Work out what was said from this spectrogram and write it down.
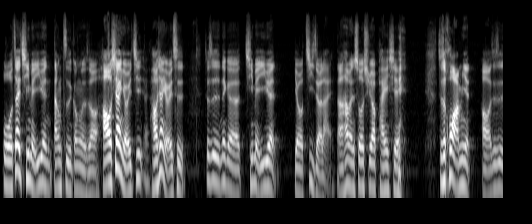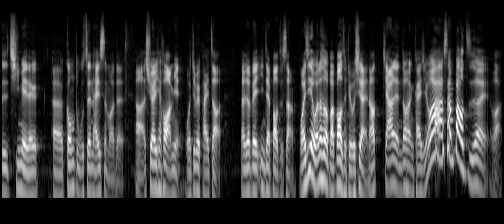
我在奇美医院当志工的时候，好像有一季，好像有一次。就是那个奇美医院有记者来，然后他们说需要拍一些，就是画面哦，就是奇美的呃攻读生还是什么的啊，需要一些画面，我就被拍照，然后就被印在报纸上。我还记得我那时候把报纸留下来，然后家人都很开心，哇，上报纸哎，哇，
